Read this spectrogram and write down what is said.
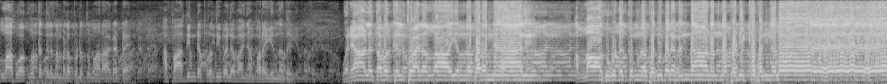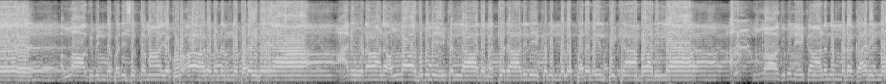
അള്ളാഹു ആ കൂട്ടത്തിൽ നമ്മളെ പെടുത്തുമാറാകട്ടെ അപ്പൊ അതിന്റെ പ്രതിഫലമാണ് ഞാൻ പറയുന്നത്. ഒരാൾ തവക്കൽ എന്ന് പറഞ്ഞാൽ അള്ളാഹു കൊടുക്കുന്ന പ്രതിഫലം എന്താണെന്ന് പഠിക്കുപങ്ങൾ അള്ളാഹുവിന്റെ പരിശുദ്ധമായ ഖുർആാനവനെന്ന് പറയുകയാ ആരോടാണ് അള്ളാഹുവിലേക്കല്ലാതെ മറ്റൊരാളിലേക്ക് നമ്മൾ പരമേൽപ്പിക്കാൻ പാടില്ല? അള്ളാഹുവിലേക്കാണ് നമ്മുടെ കാര്യങ്ങൾ.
